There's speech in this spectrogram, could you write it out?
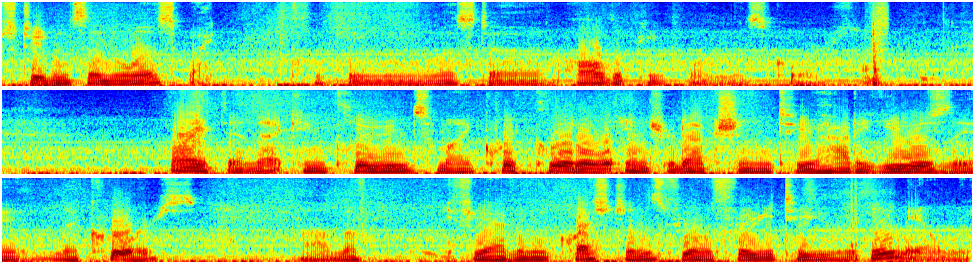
students in the list by clicking the list of all the people in this course. Alright then, that concludes my quick little introduction to how to use the, the course. Um, if you have any questions, feel free to email me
